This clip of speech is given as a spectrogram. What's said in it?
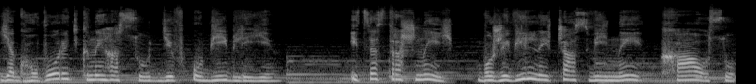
як говорить книга суддів у Біблії. І це страшний, божевільний час війни, хаосу,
